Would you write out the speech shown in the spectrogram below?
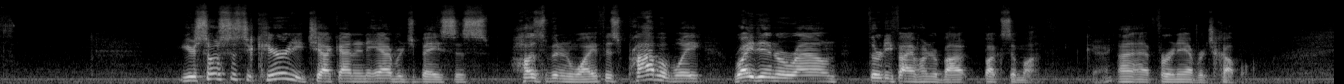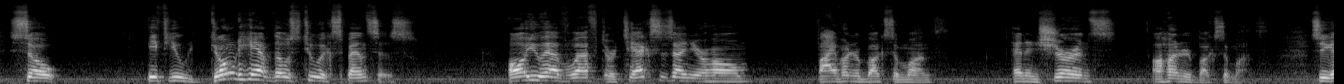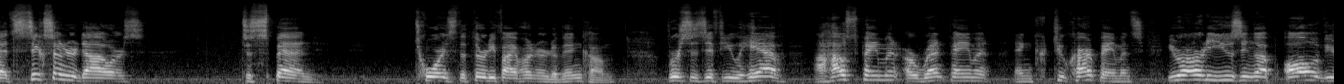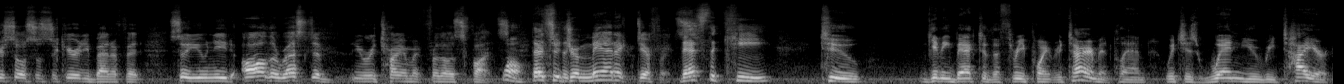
Your Social Security check on an average basis, husband and wife, is probably right in around 3,500 bu- bucks a month Okay. uh, for an average couple. So if you don't have those two expenses, all you have left are taxes on your home, 500 bucks a month, and insurance, 100 bucks a month. So you got $600 to spend towards the 3500 of income versus if you have a house payment or rent payment and two car payments, you're already using up all of your Social Security benefit, so you need all the rest of your retirement for those funds. Well, that's that's a the- dramatic difference. That's the key to getting back to the three point retirement plan, which is when you retire,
